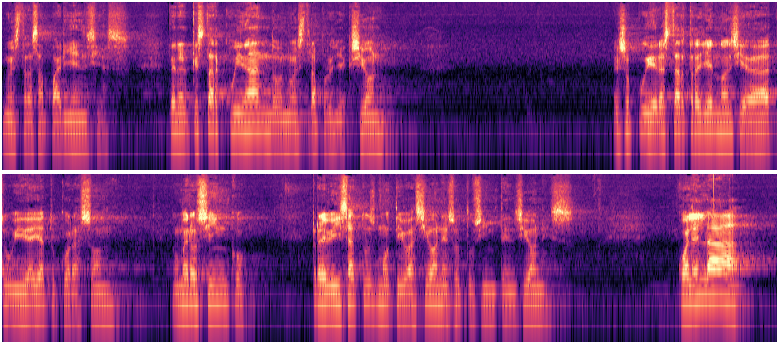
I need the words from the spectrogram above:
nuestras apariencias, tener que estar cuidando nuestra proyección. Eso pudiera estar trayendo ansiedad a tu vida y a tu corazón. Número cinco, revisa tus motivaciones o tus intenciones. ¿Cuál es la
